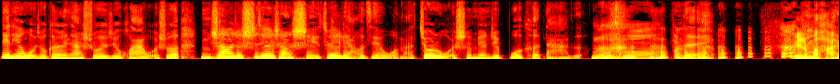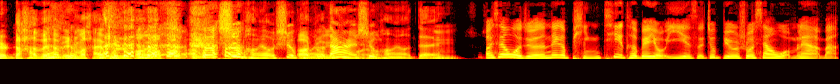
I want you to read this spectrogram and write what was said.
那天我就跟人家说一句话，我说你知道这世界上谁最了解我吗？就是我身边这播客搭子。哦，对，为什么还是搭子呀？为什么还不是朋友？是朋友，是朋友，当然是朋友。对，嗯而且我觉得那个平替特别有意思，就比如说像我们俩吧，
